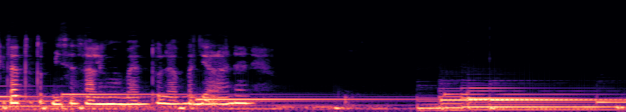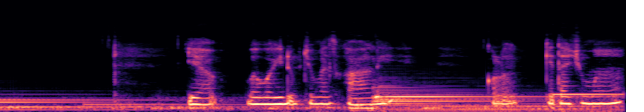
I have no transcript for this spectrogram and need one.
kita tetap bisa saling membantu dalam perjalanannya. Ya bahwa hidup cuma sekali kalau kita cuma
